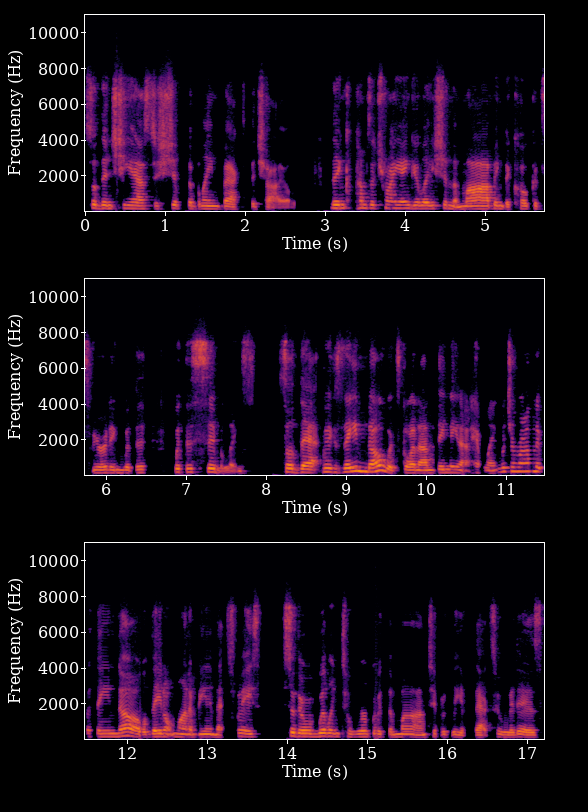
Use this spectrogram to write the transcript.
So then she has to shift the blame back to the child. Then comes a triangulation, the mobbing, the co-conspirating with the with the siblings. So that because they know what's going on, they may not have language around it, but they know they don't want to be in that space. So they're willing to work with the mom, typically if that's who it is,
